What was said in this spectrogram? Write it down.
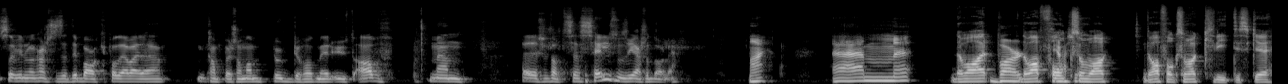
så vil man kanskje se tilbake på det å være kamper som man burde fått mer ut av. Men eh, resultatet i seg selv syns jeg ikke er så dårlig. Nei. Um, Det var, Var- det var, folk, som var, det var folk som var kritiske,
